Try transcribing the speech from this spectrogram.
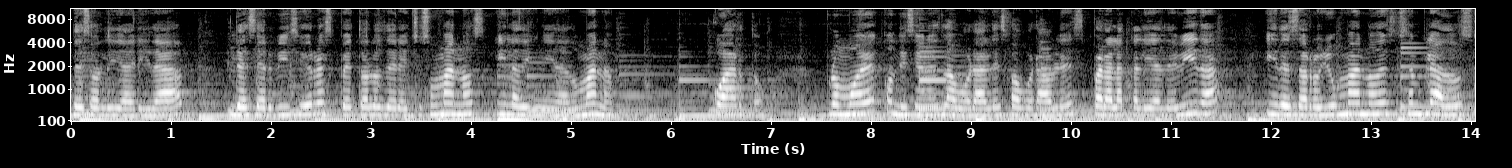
de solidaridad, de servicio y respeto a los derechos humanos y la dignidad humana. Cuarto, promueve condiciones laborales favorables para la calidad de vida y desarrollo humano de sus empleados,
